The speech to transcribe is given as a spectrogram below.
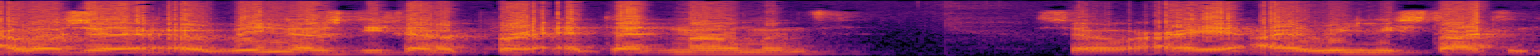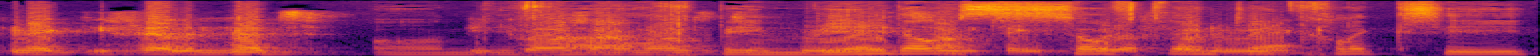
I was a, a Windows developer at that moment, so I, I really started Mac development Und ich, because I war- ich wanted to bin create something for, the- for the Mac. Windows-Softwareentwickler gewesen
